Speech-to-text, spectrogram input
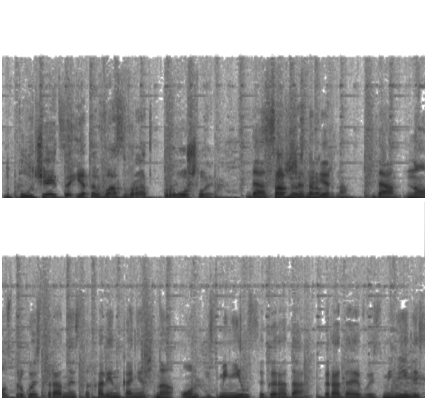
Ну, получается, это возврат в прошлое. Да, совершенно верно. Да, но с другой стороны, Сахалин, конечно, он изменился, города. Города его изменились,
